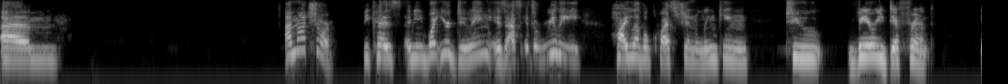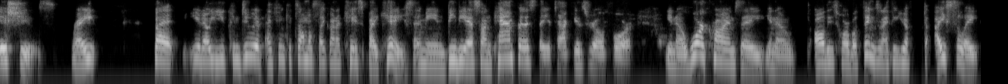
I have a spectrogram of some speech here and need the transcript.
Um, I'm not sure because I mean, what you're doing is ask, it's a really high level question linking to very different issues, right? But you know, you can do it. I think it's almost like on a case by case. I mean, BDS on campus, they attack Israel for, you know, war crimes. They, you know, all these horrible things, and I think you have to isolate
